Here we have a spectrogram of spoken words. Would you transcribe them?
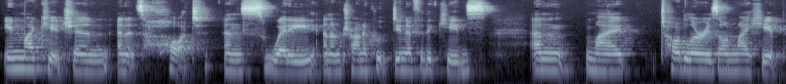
in my kitchen and it's hot and sweaty and I'm trying to cook dinner for the kids and my toddler is on my hip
